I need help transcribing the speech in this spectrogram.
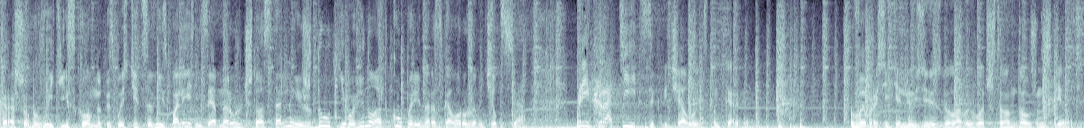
хорошо бы выйти из комнаты, спуститься вниз по лестнице и обнаружить, что остальные ждут его вино откупорено, разговор уже начался. «Прекратить!» – закричал Уинстон Керби. Выбросить иллюзию из головы – вот что он должен сделать.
